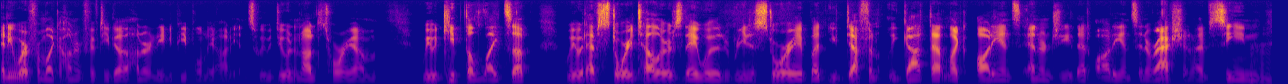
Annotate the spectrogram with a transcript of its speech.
anywhere from like 150 to 180 people in the audience. We would do it in an auditorium. We would keep the lights up. We would have storytellers. They would read a story, but you definitely got that like audience energy, that audience interaction. I've seen mm-hmm. and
